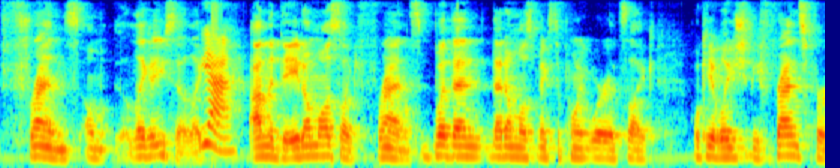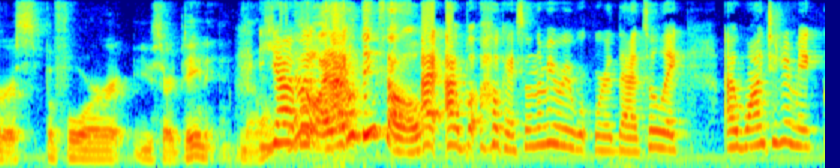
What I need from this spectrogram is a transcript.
friends, almo- like you said, like Yeah. on the date almost like friends. But then that almost makes the point where it's like, okay, well you should be friends first before you start dating. No, Yeah, no, but I, I don't think so. I, I, but, okay, so let me reword that. So, like, I want you to make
